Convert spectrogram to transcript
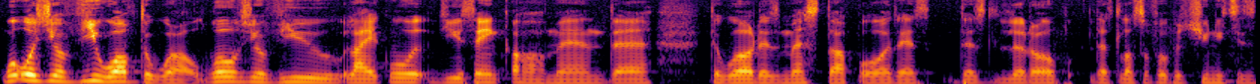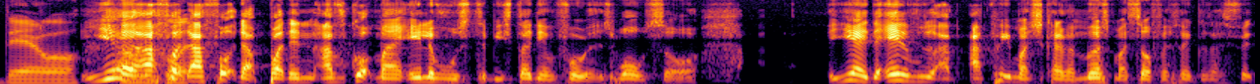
what was your view of the world? What was your view like? What do you think? Oh man, the the world is messed up, or there's there's little there's lots of opportunities there, or Yeah, oh, I thought I thought that, but then I've got my A levels to be studying for as well. So, yeah, the A levels I, I pretty much kind of immersed myself in it because I said,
